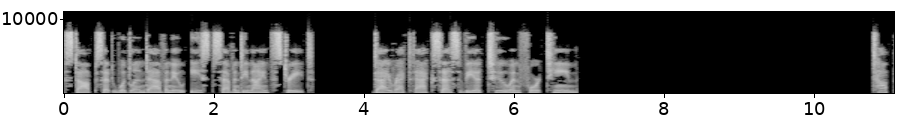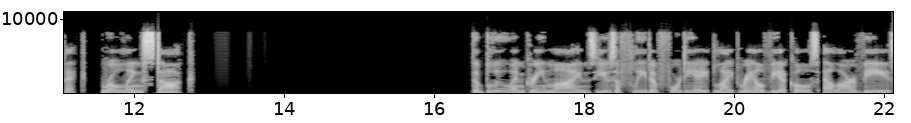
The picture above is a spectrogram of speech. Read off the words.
stops at Woodland Avenue, East 79th Street. Direct access via 2 and 14. Rolling stock The blue and green lines use a fleet of 48 light rail vehicles LRVs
